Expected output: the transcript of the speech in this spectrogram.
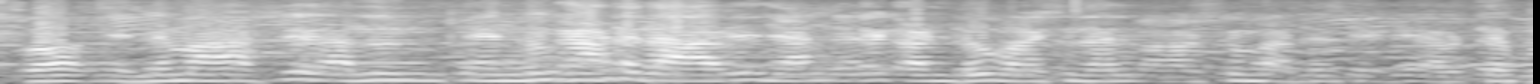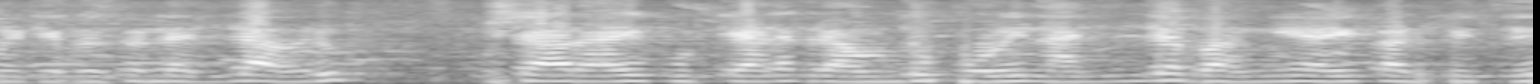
അപ്പൊ എന്നെ മാഷ് അന്ന് എന്നും കാണാൻ രാവിലെ ഞാൻ ഇന്നലെ കണ്ടു. മാഷ് നല്ല മാഷും പറഞ്ഞ ശരി. അവിടുത്തെ പി ടി പ്രസിഡന്റ് എല്ലാവരും ഉഷാറായി കുട്ടികളെ ഗ്രൗണ്ടിൽ പോയി നല്ല ഭംഗിയായി കളിപ്പിച്ച്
